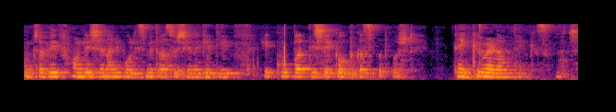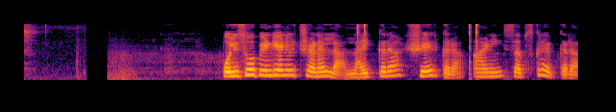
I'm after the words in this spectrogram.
तुमच्या वेद फाउंडेशन आणि पोलीस मित्र असोसिएशनने घेतली. हे खूप अतिशय कौतुकास्पद गोष्ट आहे. Thank you madam thank you so much police of India news चॅनलला लाईक करा शेअर करा आणि सबस्क्राईब करा.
